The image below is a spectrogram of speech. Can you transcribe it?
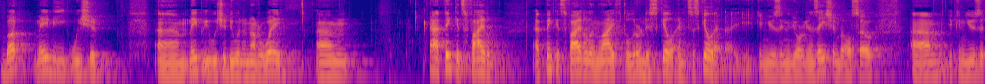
But maybe we should, um, maybe we should do it another way. Um, I think it's vital. I think it's vital in life to learn this skill, and it's a skill that uh, you can use in the organization, but also um, you can use it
